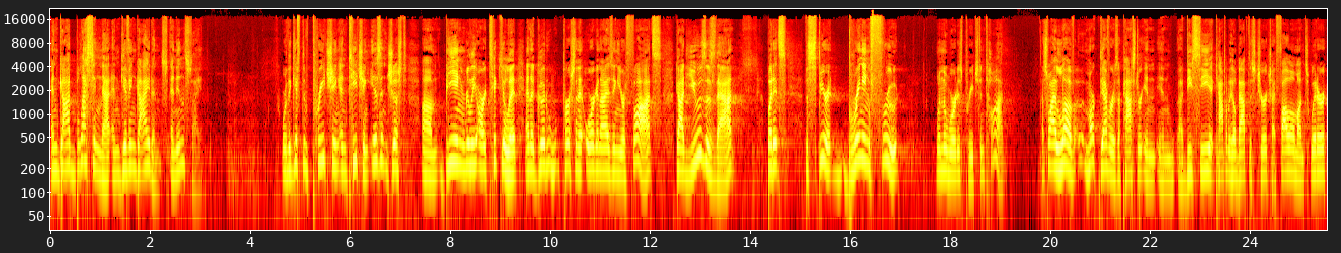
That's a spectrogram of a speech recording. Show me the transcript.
and God blessing that and giving guidance and insight. Or the gift of preaching and teaching isn't just um, being really articulate and a good person at organizing your thoughts. God uses that, but it's the Spirit bringing fruit when the word is preached and taught. That's why I love Mark Dever is a pastor in, in uh, DC at Capitol Hill Baptist Church. I follow him on Twitter.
